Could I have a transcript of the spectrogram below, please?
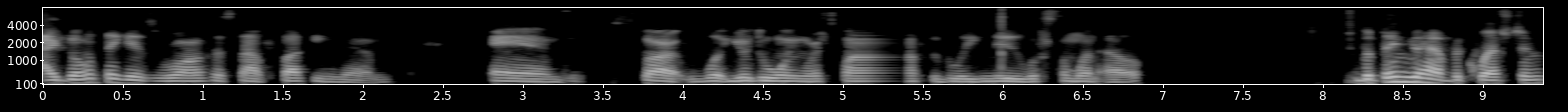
I don't think it's wrong to stop fucking them and start what you're doing responsibly new with someone else. But then you have the question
